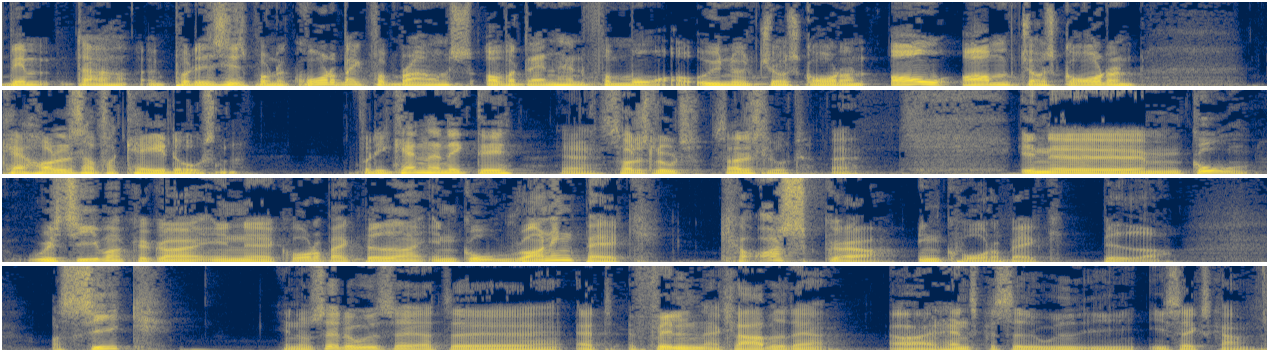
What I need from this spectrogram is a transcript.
hvem der på det tidspunkt er quarterback for Browns, og hvordan han formår at udnytte Josh Gordon, og om Josh Gordon kan holde sig fra kagedåsen. Fordi kan han ikke det, Ja, så er det slut. så er det slut. Ja. En øh, god receiver kan gøre en øh, quarterback bedre. En god running back kan også gøre en quarterback bedre. Og Zeke, ja, nu ser det ud til, at, øh, at fælden er klappet der, og at han skal sidde ude i, i seks kampe.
